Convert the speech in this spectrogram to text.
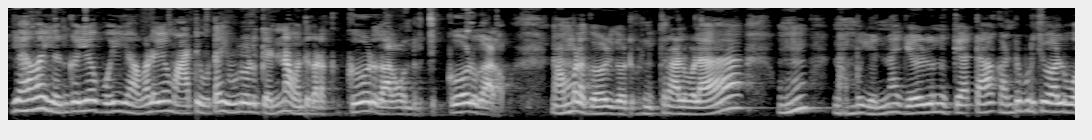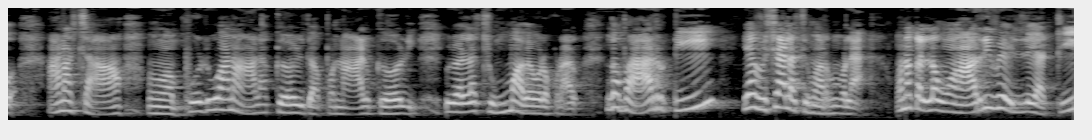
எவன் எங்கேயோ போய் எவளையோ மாட்டி விட்டா இவளுக்கு என்ன வந்து கிடக்கு? கேடு காலம் வந்துருச்சு கேடு காலம். நம்மளை கேடு கேட்டு நிற்கிறாள்வல ம்? நம்ம என்ன ஏழுன்னு கேட்டால் கண்டுபிடிச்சி வாழ்வோம் ஆனால் சா பொதுவான ஆளை கேள்வி அப்போ நாலு கேள்வி இவளெல்லாம் சும்மா அதை விடக்கூடாது. இங்கே பாருட்டி ஏன் விஷா விசாலாட்சி மருமல உனக்கெல்லாம் உன் அறிவே இல்லையா டீ?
